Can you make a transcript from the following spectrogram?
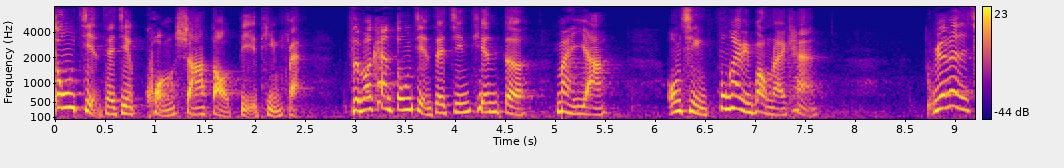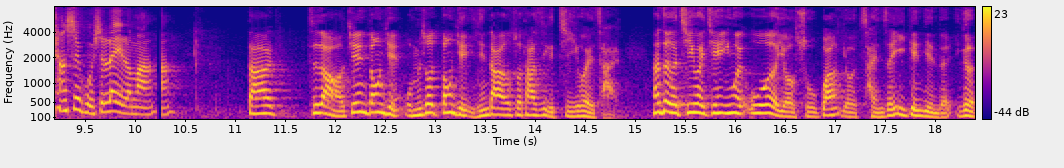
东碱在今天狂杀到跌停板，怎么看东碱在今天的？卖压，我们请封开明帮我们来看，原来的强势股是累了吗？大家知道，今天东姐，我们说东姐以前大家都说它是一个机会财，那这个机会今天因为乌二有曙光，有产生一点点的一个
